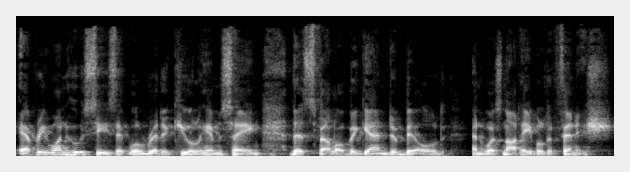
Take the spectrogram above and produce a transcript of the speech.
everyone who sees it will ridicule him, saying, This fellow began to build and was not able to finish.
